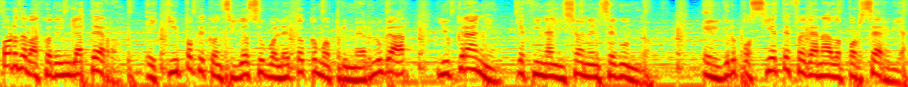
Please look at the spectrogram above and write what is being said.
por debajo de Inglaterra, equipo que consiguió su boleto como primer lugar, y Ucrania, que finalizó en el segundo. El grupo 7 fue ganado por Serbia,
